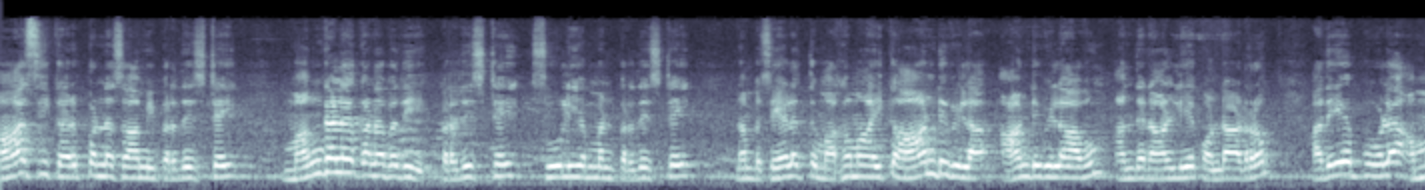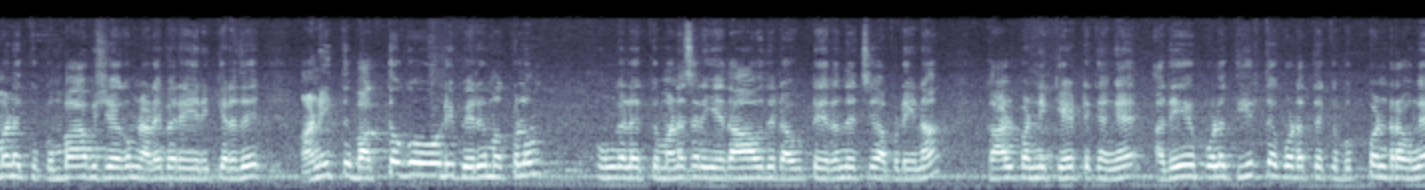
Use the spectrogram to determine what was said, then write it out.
மாசி கருப்பண்ணசாமி பிரதிஷ்டை மங்கள கணபதி பிரதிஷ்டை சூழியம்மன் பிரதிஷ்டை நம்ம சேலத்து மகமாய்க்கு ஆண்டு விழா ஆண்டு விழாவும் அந்த நாள்லயே கொண்டாடுறோம். அதே போல அம்மனுக்கு கும்பாபிஷேகம் நடைபெற இருக்கிறது. அனைத்து பக்த கோடி பெருமக்களும் உங்களுக்கு மனசில் ஏதாவது டவுட் இருந்துச்சு அப்படின்னா கால் பண்ணி கேட்டுக்கங்க. அதே போல் தீர்த்த குடத்துக்கு புக் பண்ணுறவங்க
